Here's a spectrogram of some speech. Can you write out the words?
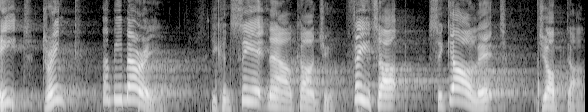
Eat, drink, and be merry. You can see it now, can't you? Feet up, cigar lit, job done.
